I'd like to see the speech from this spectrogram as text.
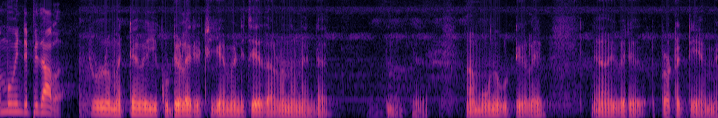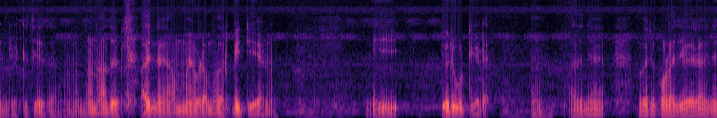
അമ്മുവിന്റെ പിതാവ്. മറ്റുള്ള മറ്റേ ഈ കുട്ടികളെ രക്ഷിക്കാൻ വേണ്ടി ചെയ്തതാണെന്നാണ് എന്റെ ആ മൂന്ന് കുട്ടികളെയും ഇവർ പ്രൊട്ടക്റ്റ് ചെയ്യാൻ വേണ്ടിയിട്ട് ചെയ്തതാണെന്നാണ്. അത് അതിന്റെ അമ്മ ഇവിടെ മദർ ചെയ്യാണ് ഈ ഒരു കുട്ടിയുടെ അതിനെ അവർ കോളേജുകാർ അതിനെ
